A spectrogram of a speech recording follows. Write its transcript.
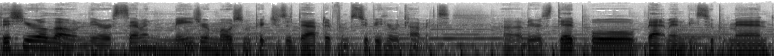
This year alone, there are seven major motion pictures adapted from superhero comics. Uh, there's Deadpool, Batman v Superman,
